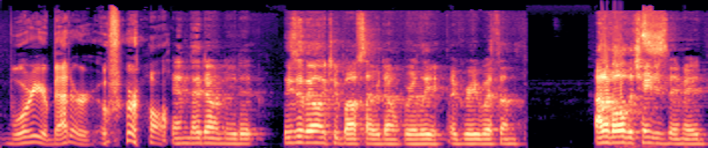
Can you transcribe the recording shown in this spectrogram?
warrior better overall And they don't need it. These are the only two buffs I don't really agree with them. Out of all the changes they made.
